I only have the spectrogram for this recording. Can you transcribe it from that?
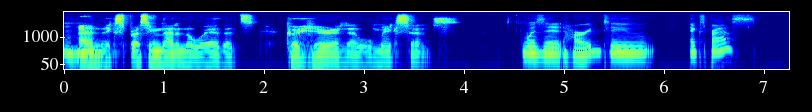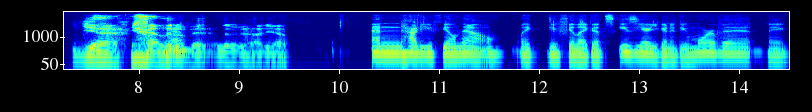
Mm-hmm. And expressing that in a way that's coherent and will make sense. Was it hard to express? Yeah, yeah, a little yeah. bit, a little bit hard, yeah. And how do you feel now? Like, do you feel like it's easier? You're going to do more of it? Like,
